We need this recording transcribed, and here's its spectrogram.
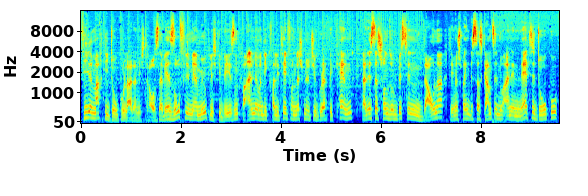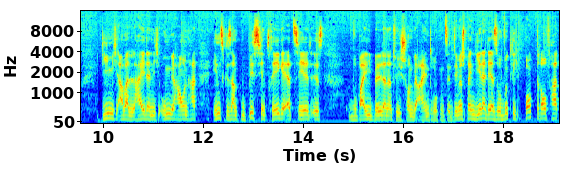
viel macht die Doku leider nicht draus. Da wäre so viel mehr möglich gewesen. Vor allem, wenn man die Qualität von National Geographic kennt, dann ist das schon so ein bisschen ein Downer. Dementsprechend ist das Ganze nur eine nette Doku, die mich aber leider nicht umgehauen hat. Insgesamt ein bisschen träge erzählt ist wobei die Bilder natürlich schon beeindruckend sind. Dementsprechend jeder, der so wirklich Bock drauf hat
